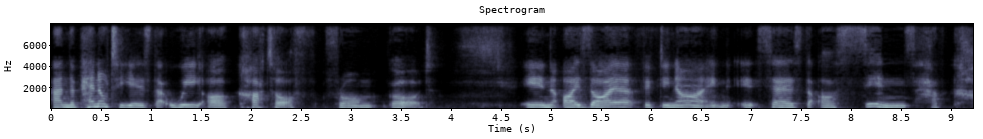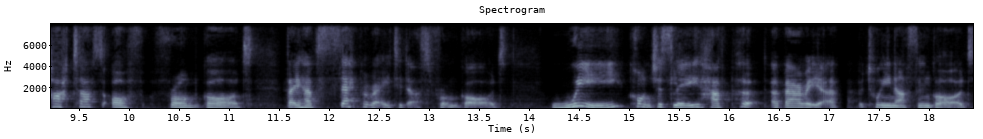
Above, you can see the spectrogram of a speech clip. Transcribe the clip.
And the penalty is that we are cut off from God. In Isaiah 59, it says that our sins have cut us off from God. They have separated us from God we consciously have put a barrier between us and God,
